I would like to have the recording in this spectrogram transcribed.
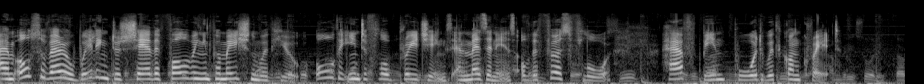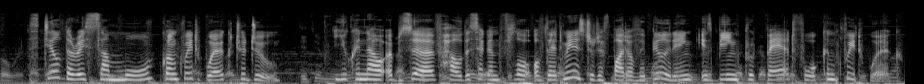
I'm also very willing to share the following information with you. All the interfloor bridgings and mezzanines of the first floor have been poured with concrete. Still there is some more concrete work to do. You can now observe how the second floor of the administrative part of the building is being prepared for concrete work.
